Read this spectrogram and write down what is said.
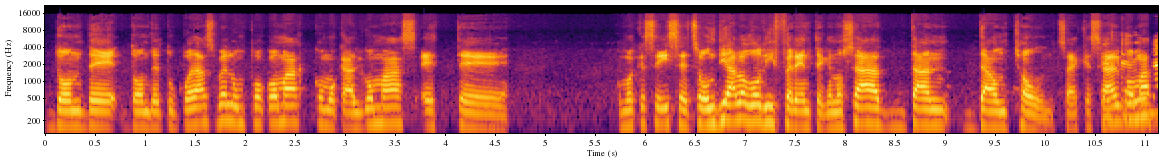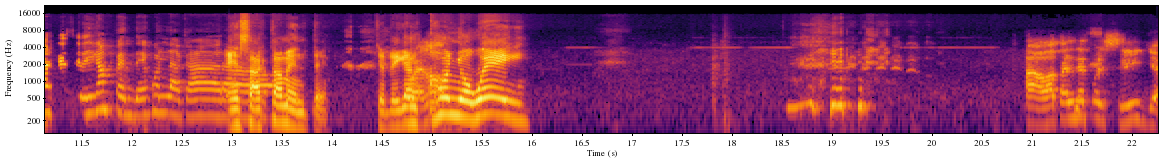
donde, donde tú puedas ver un poco más, como que algo más, este, ¿cómo es que se dice? So, un diálogo diferente, que no sea tan downtone, o sea, que sea Que algo se más digan- que se digan pendejo en la cara. exactamente. Que te digan, Bueno. coño, güey. Avatar de por sí, ya,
